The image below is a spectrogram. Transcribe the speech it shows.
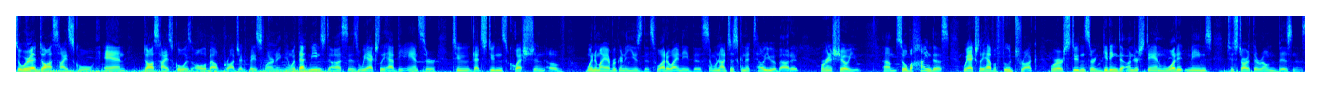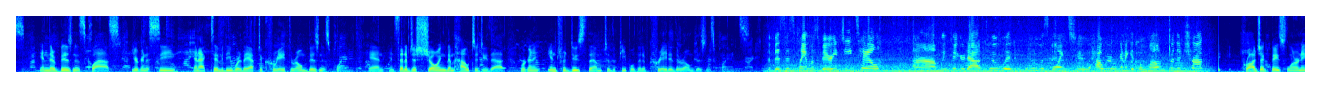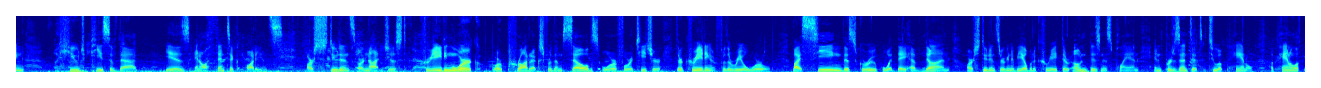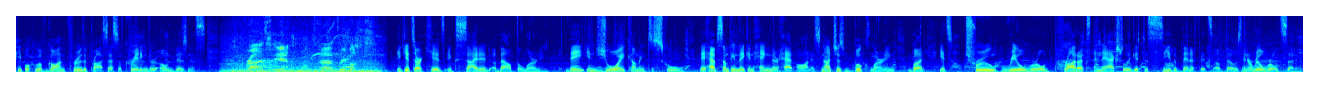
So we're at Doss High School, and Doss High School is all about project-based learning. And what that means to us is we actually have the answer to that student's question of when am I ever going to use this? Why do I need this? And we're not just going to tell you about it, we're going to show you. Um, so behind us, we actually have a food truck where our students are getting to understand what it means to start their own business. In their business class, you're going to see an activity where they have to create their own business plan. And instead of just showing them how to do that, we're going to introduce them to the people that have created their own business plans. The business plan was very detailed. Um, we figured out who would who was going to how we were going to get the loan for the truck. Project-based learning, a huge piece of that is an authentic audience. Our students are not just creating work or products for themselves or for a teacher, they're creating it for the real world. By seeing this group, what they have done, our students are going to be able to create their own business plan and present it to a panel, a panel of people who have gone through the process of creating their own business. Fries? Yeah, uh, three bucks. It gets our kids excited about the learning. They enjoy coming to school. They have something they can hang their hat on. It's not just book learning, but it's true real world products and they actually get to see the benefits of those in a real world setting.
